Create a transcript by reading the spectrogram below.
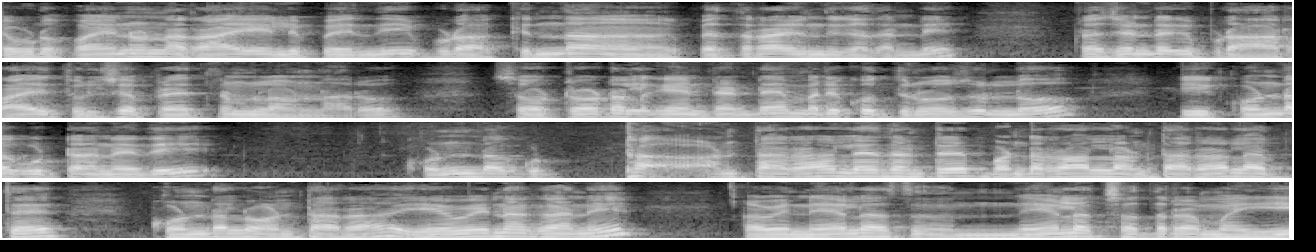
ఇప్పుడు పైన ఉన్న రాయి వెళ్ళిపోయింది. ఇప్పుడు ఆ కింద పెద్ద రాయి ఉంది కదండి. ప్రజెంట్గా ఇప్పుడు ఆ రాయి తులిసే ప్రయత్నంలో ఉన్నారు. సో టోటల్గా ఏంటంటే మరి కొద్ది రోజుల్లో ఈ కొండగుట్ట అనేది కొండగుట్ట అంటారా? లేదంటే బండరాళ్ళు అంటారా? లేకపోతే కొండలు అంటారా? ఏవైనా కానీ అవి నేల నేల చదరమయ్యి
